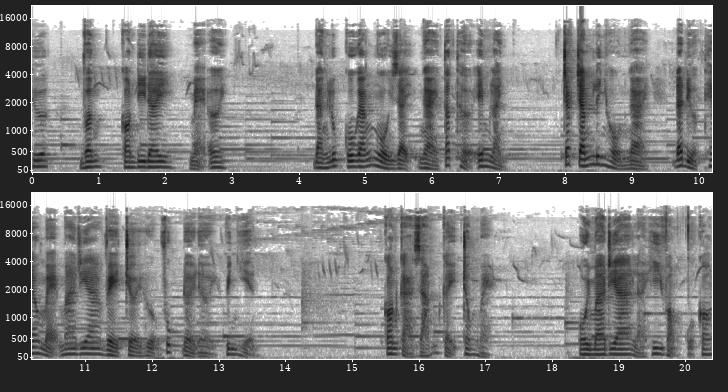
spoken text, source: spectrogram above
thưa Vâng con đi đây, mẹ ơi. Đang lúc cố gắng ngồi dậy, ngài tắt thở êm lành. Chắc chắn linh hồn ngài đã được theo mẹ maria về trời hưởng phúc đời đời vinh hiển. Con cả dám cậy trong mẹ. Ôi maria là hy vọng của con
